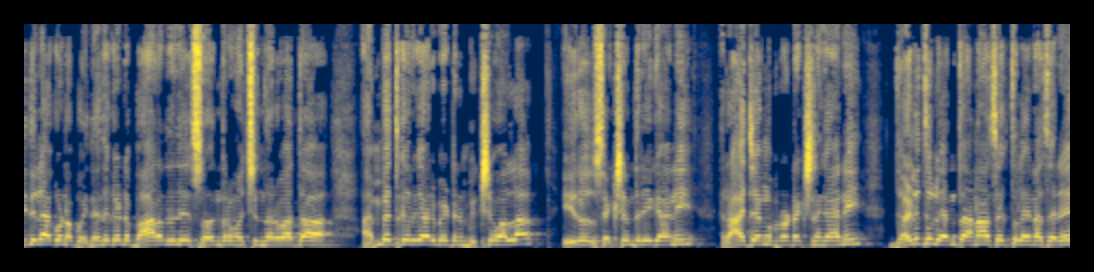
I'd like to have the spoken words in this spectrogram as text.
ఇది లేకుండా పోయింది. ఎందుకంటే భారతదేశ స్వతంత్రం వచ్చిన తర్వాత అంబేద్కర్ గారు పెట్టిన భిక్ష వల్ల ఈరోజు సెక్షన్ త్రీ కానీ రాజ్యాంగ ప్రొటెక్షన్ కానీ దళితులు ఎంత అనాసక్తులైనా సరే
